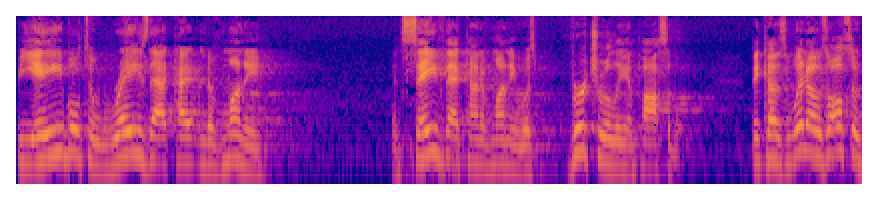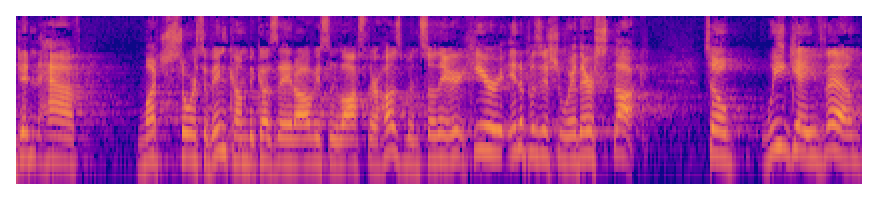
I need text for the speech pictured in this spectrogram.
be able to raise that kind of money and save that kind of money was virtually impossible. Because widows also didn't have much source of income because they had obviously lost their husband. So they're here in a position where they're stuck. So we gave them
